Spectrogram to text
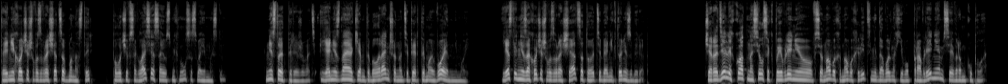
«Ты не хочешь возвращаться в монастырь?» Получив согласие, Сай усмехнулся своим мыслям. «Не стоит переживать. Я не знаю, кем ты был раньше, но теперь ты мой воин, не мой. Если не захочешь возвращаться, то тебя никто не заберет. Чародей легко относился к появлению все новых и новых лиц, недовольных его правлением севером купола.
